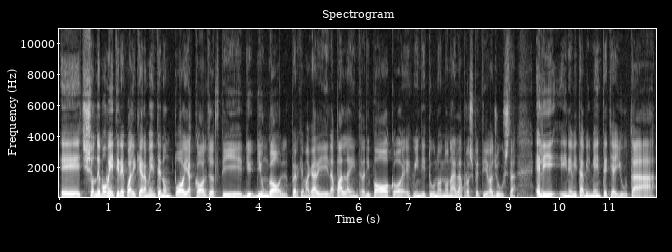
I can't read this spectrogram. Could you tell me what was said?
E ci sono dei momenti nei quali chiaramente non puoi accorgerti di, di un gol perché magari la palla entra di poco e quindi tu non, non hai la prospettiva giusta e lì inevitabilmente ti aiuta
